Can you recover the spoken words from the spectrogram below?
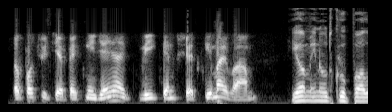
Do počutia, pekný deň aj víkend všetkým aj vám. Jo minútku pol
